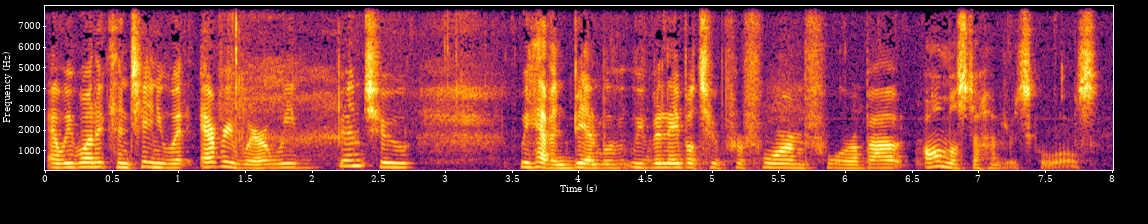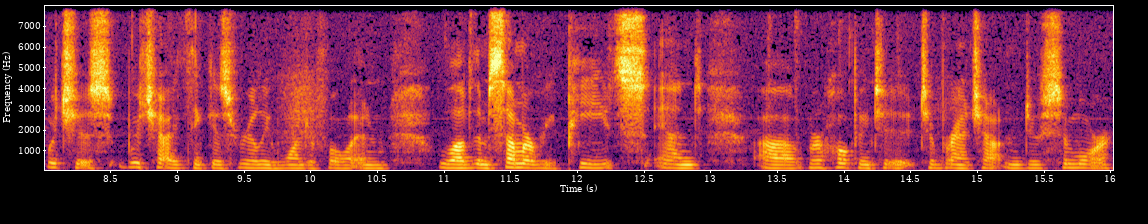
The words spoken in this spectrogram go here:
and we want to continue it everywhere. We've been to. We haven't been. We've we've been able to perform for about almost hundred schools, which is which I think is really wonderful, and love them. Some are repeats, and uh, we're hoping to, to branch out and do some more.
